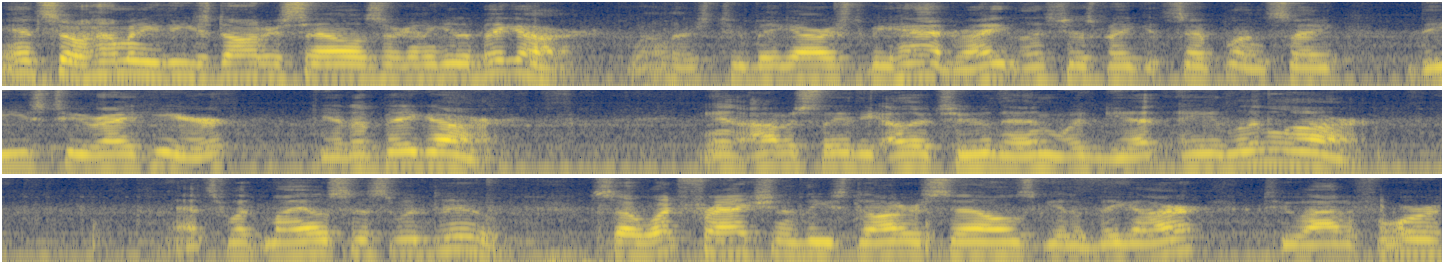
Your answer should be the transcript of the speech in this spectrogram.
And so how many of these daughter cells are going to get a big R? Well, there's two big R's to be had, right? Let's just make it simple and say these two right here get a big R. And obviously the other two then would get a little r. That's what meiosis would do. So what fraction of these daughter cells get a big R? 2 out of 4,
